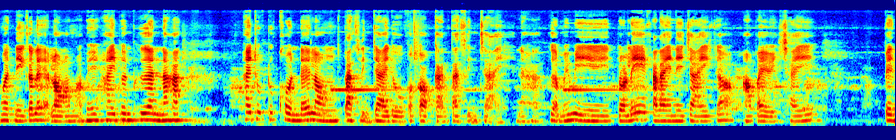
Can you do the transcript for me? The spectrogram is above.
งวดนี้ก็เลยลองเอามาให้เพื่อนๆนะคะ ให้ทุกๆคนได้ลองตัดสินใจดูประกอบการตัดสินใจนะคะเผื่อไม่มีตัวเลขอะไรในใจก็เอาไปใช้เป็น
